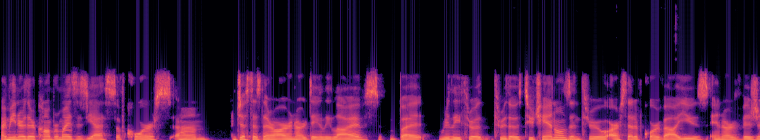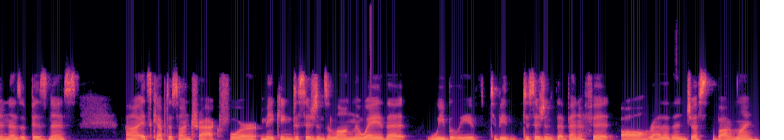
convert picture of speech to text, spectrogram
I mean, are there compromises? Yes, of course, um, just as there are in our daily lives. But really, through through those two channels and through our set of core values and our vision as a business, uh, it's kept us on track for making decisions along the way that we believe to be decisions that benefit all rather than just the bottom line.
